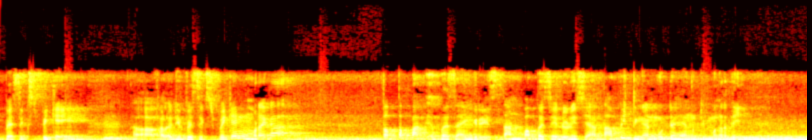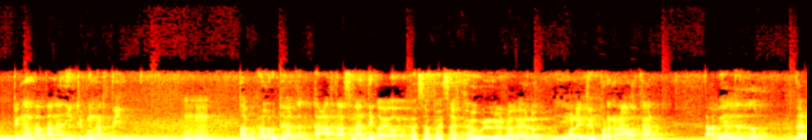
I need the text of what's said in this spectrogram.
basic speaking. Hmm. Uh, kalau di basic speaking mereka tetap pakai bahasa Inggris tanpa bahasa Indonesia, tapi dengan mudah yang dimengerti, dengan tatanan yang dimengerti. Mm-mm. Tapi kalau udah ke, atas nanti kayak bahasa-bahasa gaul loh kayak lo, Iya. mulai diperkenalkan. Tapi kan tetap kan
